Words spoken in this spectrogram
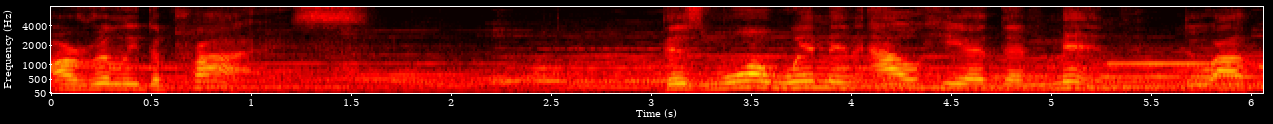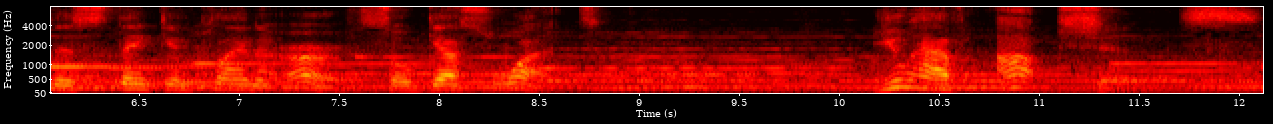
are really the prize. There's more women out here than men throughout this stinking planet Earth. So guess what? You have options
